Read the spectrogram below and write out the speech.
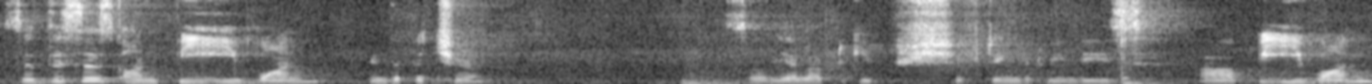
So this is on PE1 in the picture. Sorry, I'll have to keep shifting between these. Uh, PE1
